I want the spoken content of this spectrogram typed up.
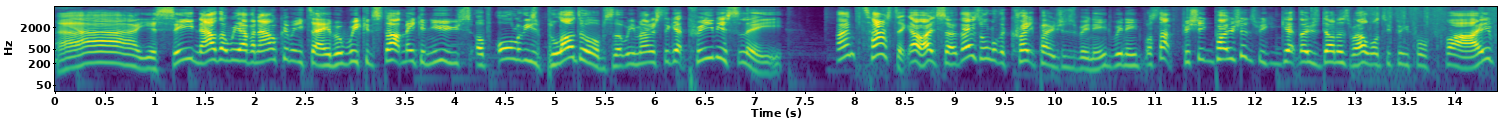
Ah, you see, now that we have an alchemy table, we can start making use of all of these blood orbs that we managed to get previously. Fantastic. All right, so there's all of the crate potions we need. We need, what's that, fishing potions? We can get those done as well. One, two, three, four, five.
